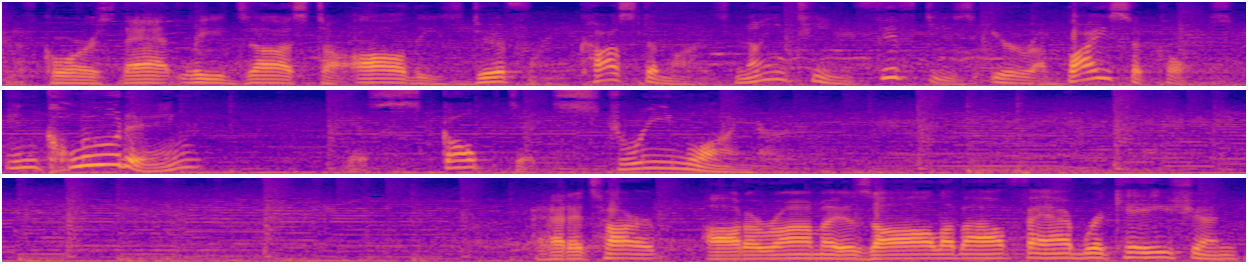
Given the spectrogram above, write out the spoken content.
And of course, that leads us to all these different customized 1950s era bicycles, including the sculpted Streamliner. At its heart, Autorama is all about fabrication.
